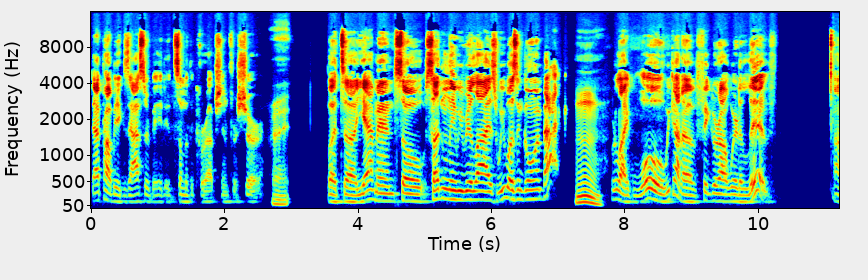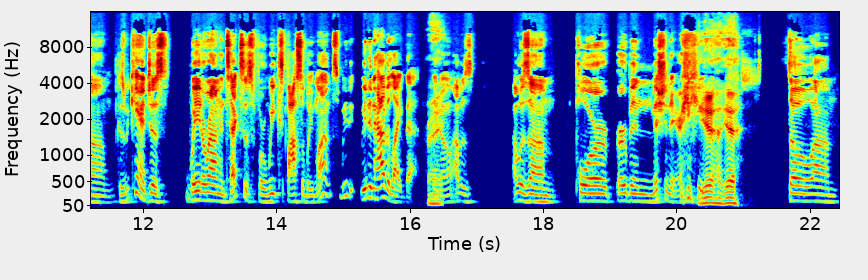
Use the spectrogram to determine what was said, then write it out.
that probably exacerbated some of the corruption for sure. right. But uh, yeah, man. So suddenly we realized we wasn't going back. Mm, we're like, whoa, we gotta figure out where to live, Um because we can't just wait around in Texas for weeks, possibly months. We we didn't have it like that. Right. You know, I was I was um poor urban missionary. yeah, yeah. So um,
